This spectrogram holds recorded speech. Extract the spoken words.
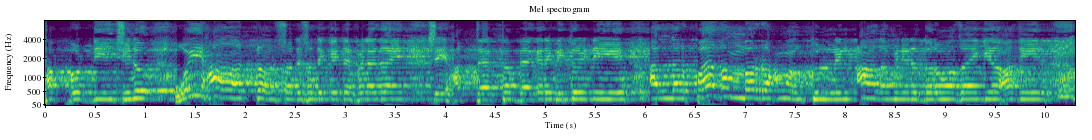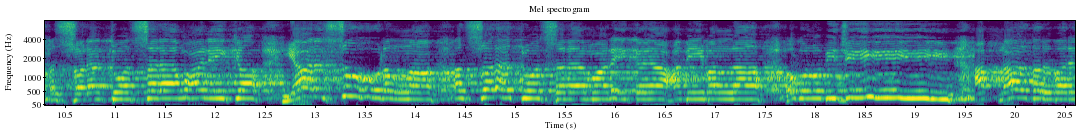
থাপ্পড় দিয়েছিল, ওই হাতটার সাথে সাথে কেটে ফেলে দেয়। সেই হাতটা একটা ব্যাগের ভিতরে নিয়ে আল্লাহর পয়গম্বর রাহমাতুল্লিল আলামিনের দরওয়াজায় গিয়ে হাজির। আসসালাতু ওয়াসসালামু আলাইকা ইয়া রাসূলুল্লাহ। আপনার দরবারে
